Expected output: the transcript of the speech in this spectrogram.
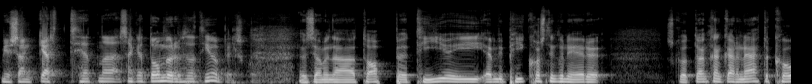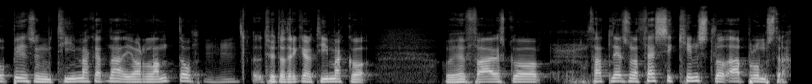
mjög sangjart hérna, sangjart dómur um þetta tímabil sko. við sjáum hérna topp 10 í MVP kostningunni eru sko Duncan Garnett og Kobe sem er tímak hérna í Orlando. 23 ára tímak og, og við höfum farið sko þannig er svona þessi kynslu að blómstra.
